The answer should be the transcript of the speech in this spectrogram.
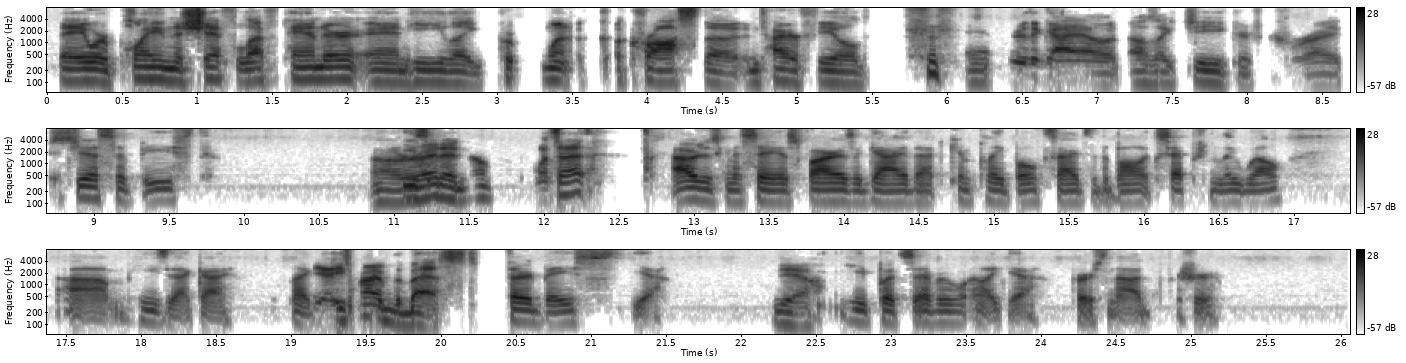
they were playing the shift left-hander, and he like pr- went across the entire field and threw the guy out. I was like, "Jeekers Christ!" just a beast All right, and- what's that? I was just going to say as far as a guy that can play both sides of the ball exceptionally well um, he's that guy like Yeah, he's probably the best. third base yeah Yeah. he puts everyone like yeah first nod for sure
